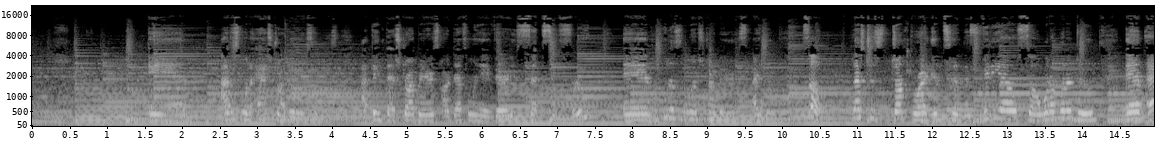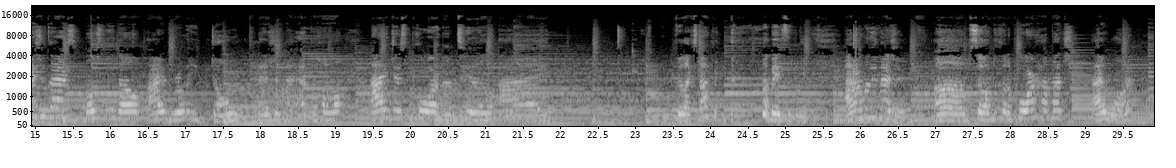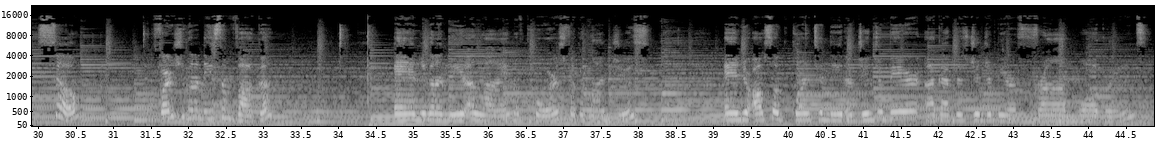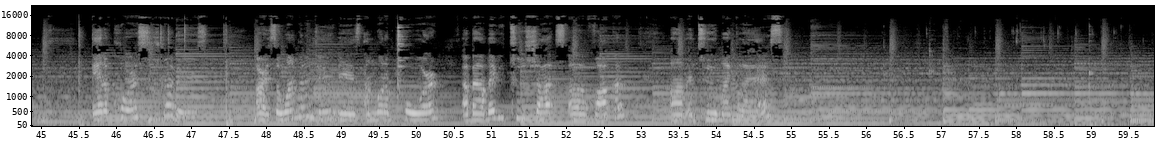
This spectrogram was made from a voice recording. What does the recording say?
and I just want to add strawberries to this. I think that strawberries are definitely a very sexy fruit and who doesn't love strawberries? I do. So let's just jump right into this video. So what I'm gonna do, and as you guys mostly know, I really don't measure my alcohol. I just pour until I feel like stopping, basically. I don't really measure. Um, so I'm just gonna pour how much I want. So first you're gonna need some vodka. And you're gonna need a lime, of course, for the lime juice. And you're also going to need a ginger beer. I got this ginger beer from Walgreens. And of course, strawberries. All right, so what I'm gonna do is I'm gonna pour about maybe two shots of vodka um, into my glass.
